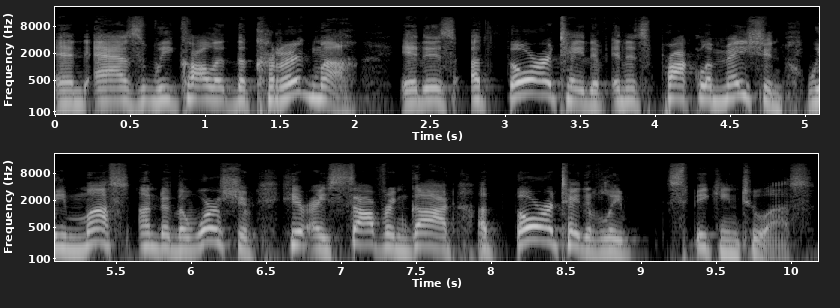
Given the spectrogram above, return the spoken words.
and as we call it, the kerygma, it is authoritative in its proclamation. We must, under the worship, hear a sovereign God authoritatively speaking to us.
